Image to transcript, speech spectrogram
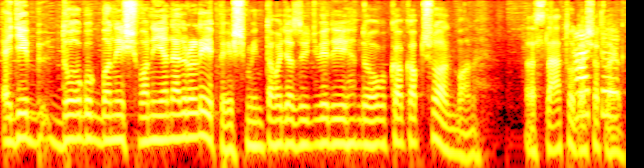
egyéb dolgokban is van ilyen előrelépés, mint ahogy az ügyvédi dolgokkal kapcsolatban? Ezt látod hát, esetleg?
